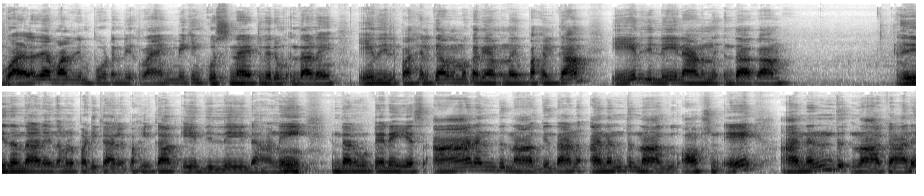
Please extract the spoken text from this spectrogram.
വളരെ വളരെ ഇമ്പോർട്ടന്റ് റാങ്ക് മേക്കിംഗ് ക്വസ്റ്റ്യൻ ആയിട്ട് വരും. എന്താണ്? ഏത് ജില്ല പഹൽഗാം നമുക്കറിയാം. എന്നാൽ പഹൽഗാം ഏത് ജില്ലയിലാണെന്ന് എന്താകാം? ഇതെന്താണ് നമ്മൾ പഠിക്കാറില്ല. പഹൽഗാം ഏ ജില്ലയിലാണ്. എന്താണ് കൂട്ടുകാരെ? യെസ് ആനന്ദ് നാഗ്. എന്താണ്? അനന്ത് നാഗ്. ഓപ്ഷൻ എ അനന്ത് നാഗ് ആണ്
